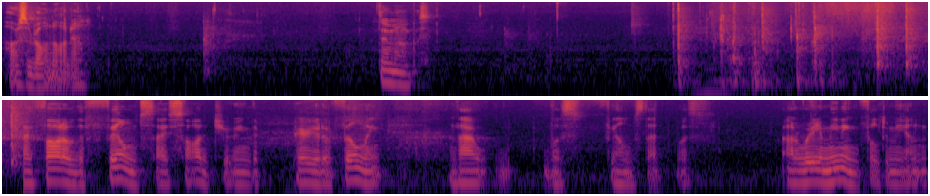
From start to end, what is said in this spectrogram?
Ha det så bra nu Adrian. Med Hampus? I thought of the films I saw during the period of filming, and that was films that was are really meaningful to me and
